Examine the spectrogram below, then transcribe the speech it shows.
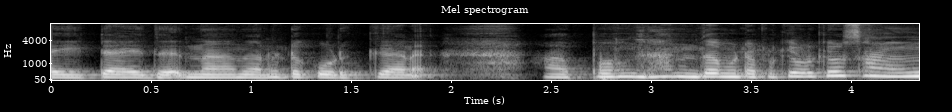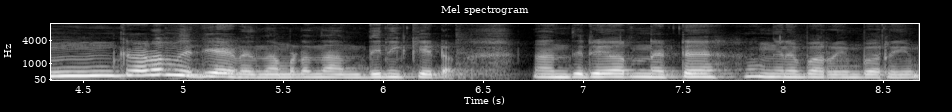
ലേറ്റ് ആയത് എന്നാന്ന് പറഞ്ഞിട്ട് കൊടുക്കുകയാണ്. അപ്പോൾ അന്തം വിട്ടു അപ്പോൾ ഇവർക്ക് സങ്കടം വരികയാണ് നമ്മുടെ നന്ദിനിക്ക് കേട്ടോ. നന്ദിനി പറഞ്ഞിട്ട് അങ്ങനെ പറയും പറയും.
